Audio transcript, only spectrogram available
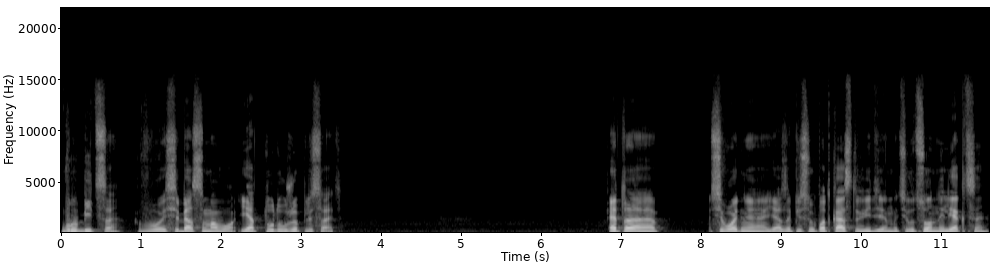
Врубиться в себя самого и оттуда уже плясать. Это сегодня я записываю подкаст в виде мотивационной лекции.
